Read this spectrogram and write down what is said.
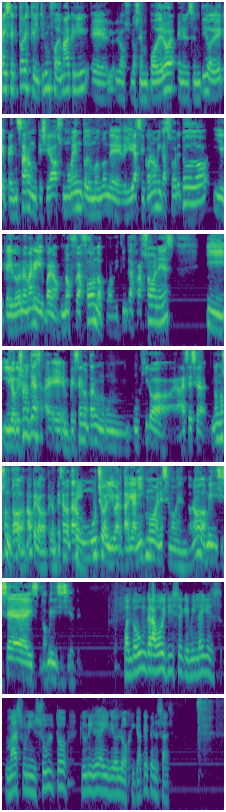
hay sectores que el triunfo de Macri eh, los, los, empoderó en el sentido de que pensaron que llegaba su momento de un montón de, ideas económicas sobre todo y que el gobierno de Macri, bueno, no fue a fondo por distintas razones y, lo que yo noté es, eh, empecé a notar un, giro a, ese, no, no son todos, ¿no? Pero, pero empecé a notar mucho libertarianismo en ese momento, ¿no? 2016, 2017. Cuando un Grabois dice que mi ley es más un insulto que una idea ideológica, ¿qué pensás?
